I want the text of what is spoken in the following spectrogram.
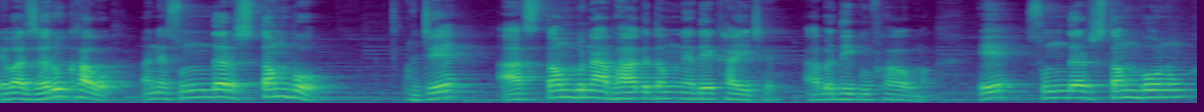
એવા ઝરૂખાઓ અને સુંદર સ્તંભો, જે આ સ્તંભના ભાગ તમને દેખાય છે, આ બધી ગુફાઓમાં. એ સુંદર સ્તંભોનું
